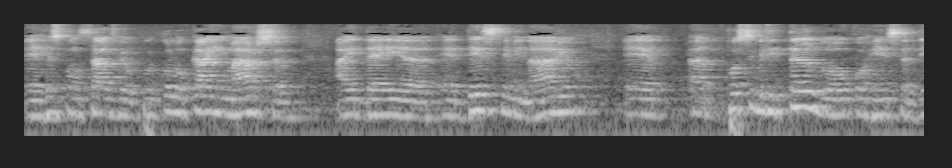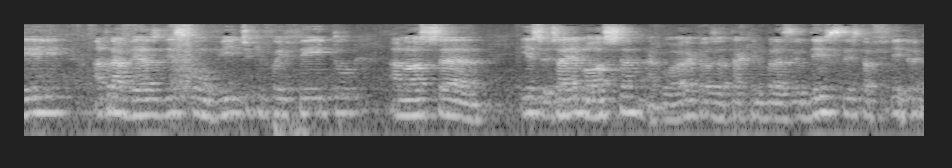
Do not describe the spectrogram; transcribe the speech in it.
responsável por colocar em marcha a ideia desse seminário, possibilitando a ocorrência dele através desse convite que foi feito à nossa, isso já é nossa agora, que ela já está aqui no Brasil desde sexta-feira,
